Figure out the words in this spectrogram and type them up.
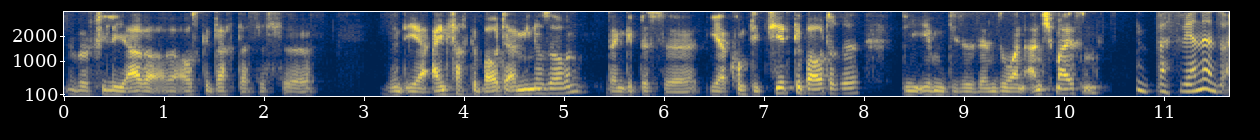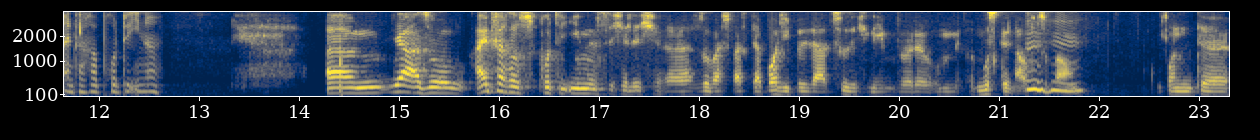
über viele Jahre ausgedacht, dass es äh, sind eher einfach gebaute Aminosäuren. Dann gibt es äh, eher kompliziert gebautere, die eben diese Sensoren anschmeißen. Was wären denn so einfache Proteine? Ähm, ja, also einfaches Protein ist sicherlich äh, sowas, was der Bodybuilder zu sich nehmen würde, um Muskeln aufzubauen. Mhm. Und äh,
